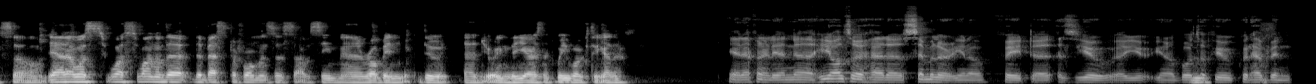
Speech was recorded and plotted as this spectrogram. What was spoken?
So yeah, that was was one of the, the best performances I've seen uh, Robin do uh, during the years that we worked together. Yeah, definitely, and uh, he also had a similar, you know, fate uh, as you. Uh, you, you know, both mm. of you could have been,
